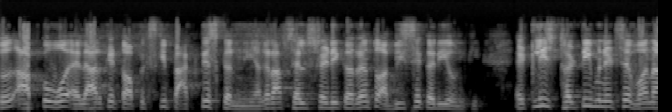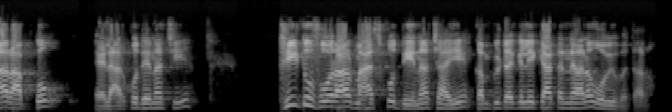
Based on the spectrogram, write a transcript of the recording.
तो आपको वो एलआर के टॉपिक्स की प्रैक्टिस करनी है। अगर आप सेल्फ स्टडी कर रहे हैं तो अभी से करिए उनकी। एटलीस्ट थर्टी मिनट से वन आवर आपको एलआर को देना चाहिए। Three two four hour maths को देना चाहिए। कंप्यूटर के लिए क्या करने वाला हूँ, वो भी बता रहा हूँ।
